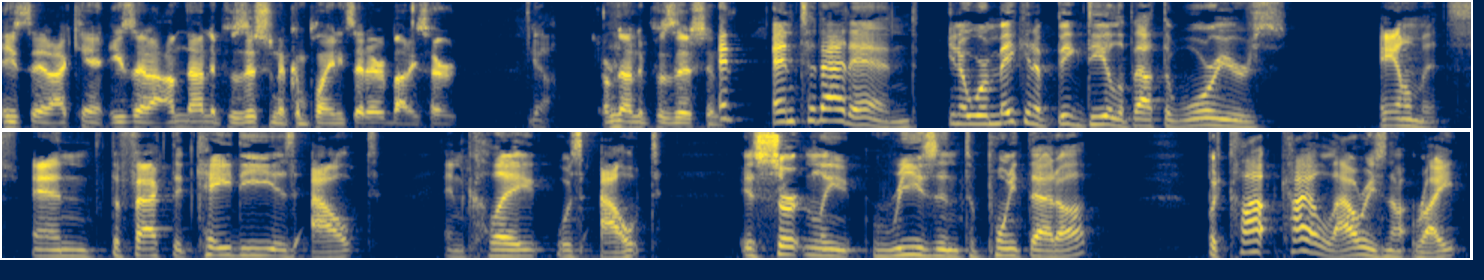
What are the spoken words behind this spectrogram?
He said I can't. He said I'm not in a position to complain. He said everybody's hurt. I'm not in position. And and to that end, you know, we're making a big deal about the Warriors' ailments and the fact that KD is out and Klay was out is certainly reason to point that up. But Kyle Lowry's not right.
